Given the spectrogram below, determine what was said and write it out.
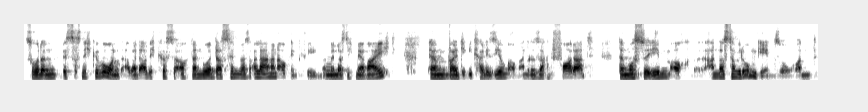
so, dann bist du das nicht gewohnt. Aber dadurch kriegst du auch dann nur das hin, was alle anderen auch hinkriegen. Und wenn das nicht mehr reicht, ähm, weil Digitalisierung auch andere Sachen fordert, dann musst du eben auch anders damit umgehen. So. Und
